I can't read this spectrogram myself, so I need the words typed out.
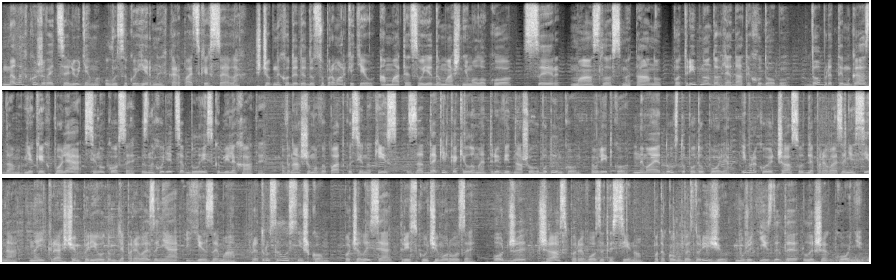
Нелегко живеться людям у високогірних карпатських селах. Щоб не ходити до супермаркетів, а мати своє домашнє молоко, сир, масло, сметану, потрібно доглядати худобу. Добре тим газдам, в яких поля сінокоси знаходяться близько біля хати. В нашому випадку сінокіс за декілька кілометрів від нашого будинку. Влітку немає доступу до поля і бракує часу для перевезення сіна. Найкращим періодом для перевезення є зима. Притрусило сніжком, почалися тріскучі морози. Отже, час перевозити сіно. По такому бездоріжжю можуть їздити лише коні.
